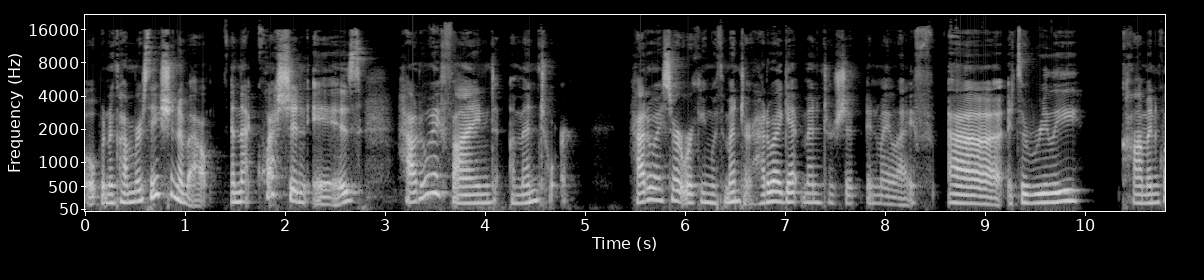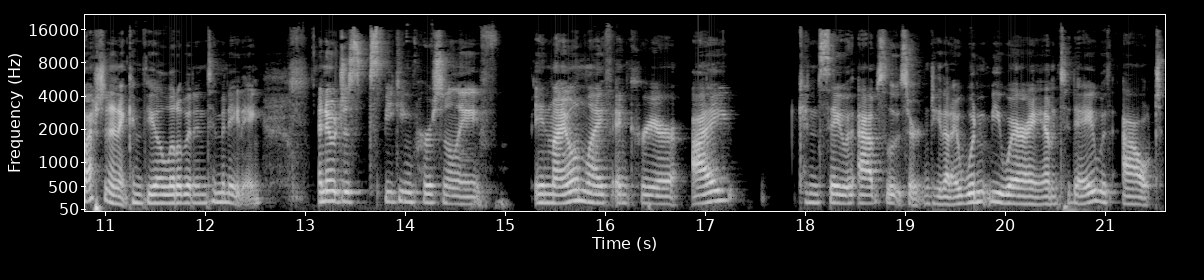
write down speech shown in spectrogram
open a conversation about. And that question is How do I find a mentor? How do I start working with a mentor? How do I get mentorship in my life? Uh, it's a really common question and it can feel a little bit intimidating. I know just speaking personally in my own life and career, I can say with absolute certainty that I wouldn't be where I am today without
